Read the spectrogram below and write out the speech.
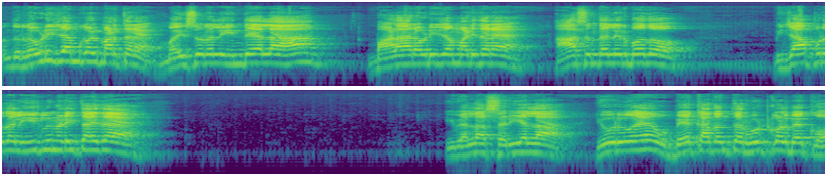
ಒಂದು ರೌಡಿ ಜಾಮ್ಗಳು ಮಾಡ್ತಾರೆ. ಮೈಸೂರಲ್ಲಿ ಹಿಂದೆ ಎಲ್ಲ ಭಾಳ ರೌಡಿ ಜಾಮ್ ಮಾಡಿದ್ದಾರೆ. ಹಾಸನದಲ್ಲಿರ್ಬೋದು. ಬಿಜಾಪುರದಲ್ಲಿ ಈಗಲೂ ನಡೀತಾ ಇದೆ. ಇವೆಲ್ಲ ಸರಿಯಲ್ಲ. ಇವ್ರಿಗೆ ಬೇಕಾದಂಥ ರೂಟ್ಗಳು ಬೇಕು.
